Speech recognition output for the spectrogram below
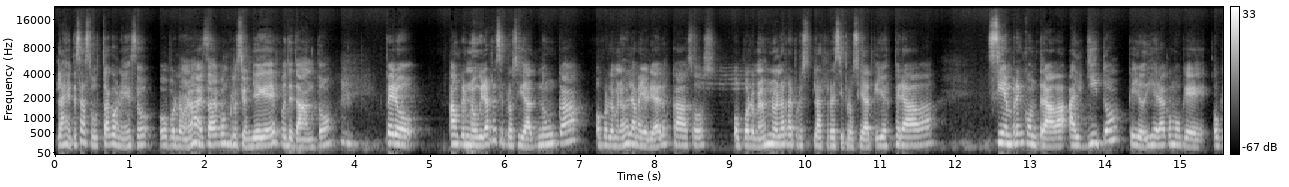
la gente se asusta con eso, o por lo menos a esa conclusión llegué después de tanto. Pero aunque no hubiera reciprocidad nunca, o por lo menos en la mayoría de los casos, o por lo menos no la, reciprocidad que yo esperaba, siempre encontraba alguito que yo dijera como que, ok,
